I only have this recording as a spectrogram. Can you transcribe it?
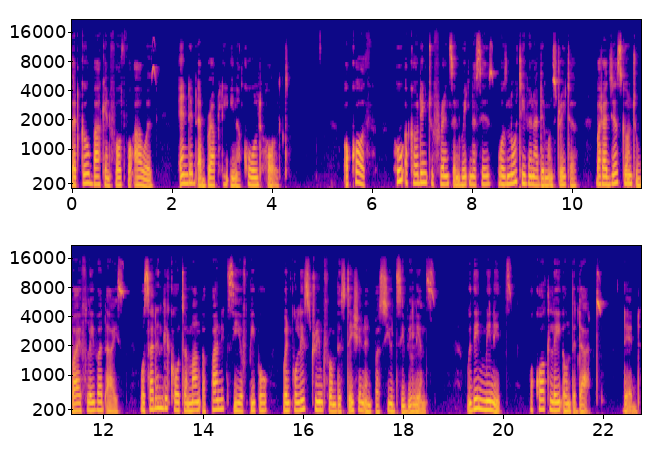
that go back and forth for hours, ended abruptly in a cold halt. Okoth, who according to friends and witnesses was not even a demonstrator, but had just gone to buy flavored ice, was suddenly caught among a panicked sea of people when police streamed from the station and pursued civilians. Within minutes, Okoth lay on the dirt, dead.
